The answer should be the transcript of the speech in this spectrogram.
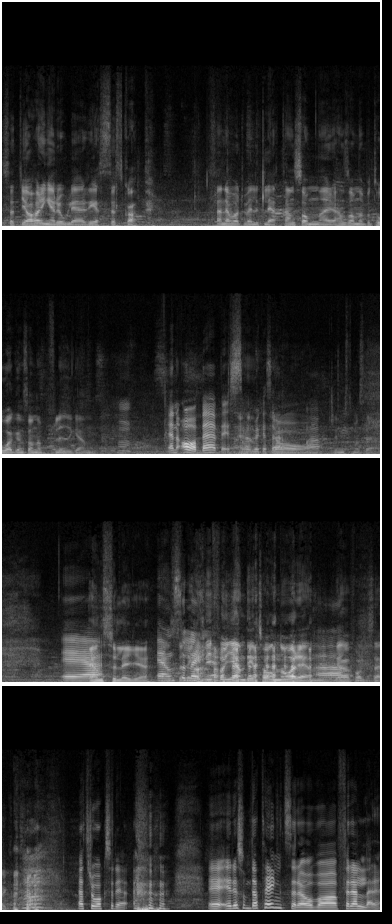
så att jag har inga roliga ressällskap. Sen har det varit väldigt lätt. Han somnar, han somnar på tågen, somnar på flygen. Mm. En A-bebis som vi En- brukar säga. Ja, det måste man säga. Eh, Än så länge. än så Vi länge. får igen det i tonåren, Ja. det har folk sagt. Jag tror också det. eh, är det som det har tänkt sig då att vara förälder?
